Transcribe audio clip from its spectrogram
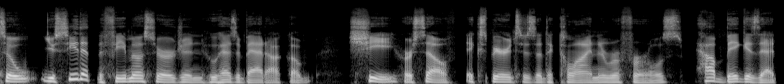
So you see that the female surgeon who has a bad outcome, she herself experiences a decline in referrals. How big is that?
